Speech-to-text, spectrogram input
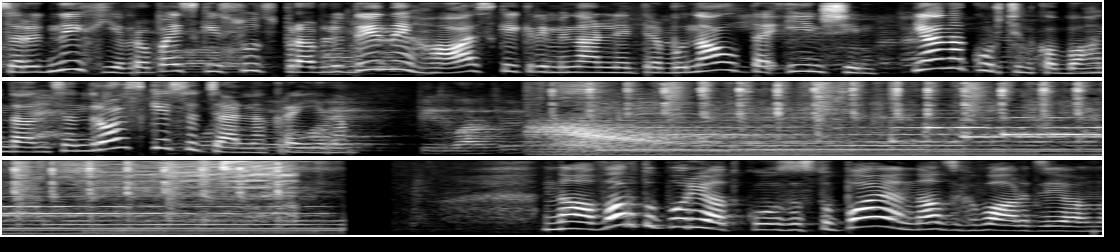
Серед них Європейський суд з прав людини, Гаазький кримінальний трибунал та інші. Яна Курченко, Богдан Цендровський, соціальна країна. На варту порядку заступає Нацгвардія.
